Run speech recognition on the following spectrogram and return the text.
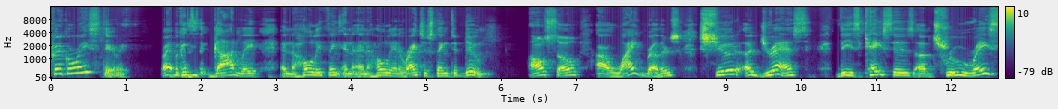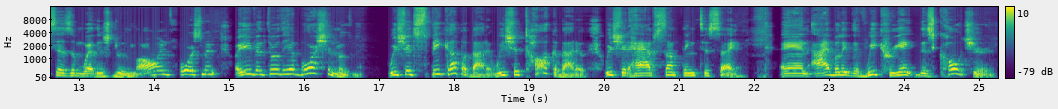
critical race theory, right? Because it's the godly and the holy thing and, and the holy and righteous thing to do. Also, our white brothers should address these cases of true racism, whether it's through law enforcement or even through the abortion movement. We should speak up about it. We should talk about it. We should have something to say. And I believe that if we create this culture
